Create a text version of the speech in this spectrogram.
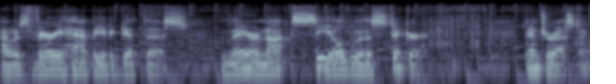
I was very happy to get this. They are not sealed with a sticker. Interesting.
